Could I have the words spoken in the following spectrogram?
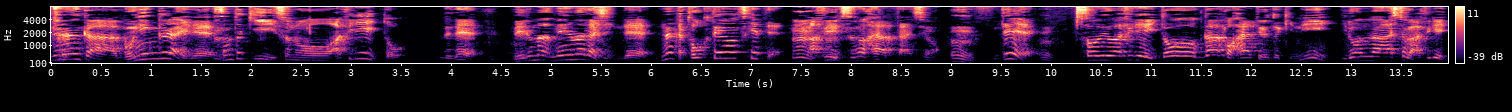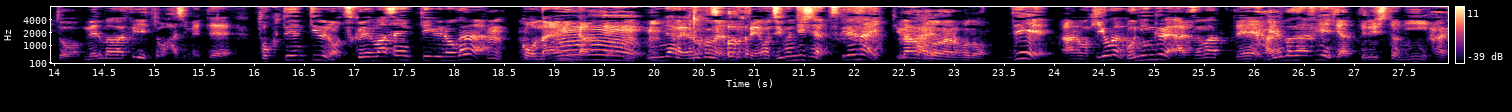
で、なんか5人ぐらいで、その時、その、アフィリエイトでね、メールマ、メールマガジンで、なんか特典をつけて、うん。アフィリエイトするのが流行ったんですよ。うん。で、そういうアフィリエイトがこう流行ってる時に、いろんな人がアフィリエイト、メルマガアフィリエイトを始めて、特典っていうのを作れませんっていうのが、こう悩みになって、みんなが喜ぶような特典を自分自身では作れないっていう。なるほど、はい。なるほど。で、あの、企業が5人ぐらい集まって、はい。メルマガアフィリエイトやってる人に、はい。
